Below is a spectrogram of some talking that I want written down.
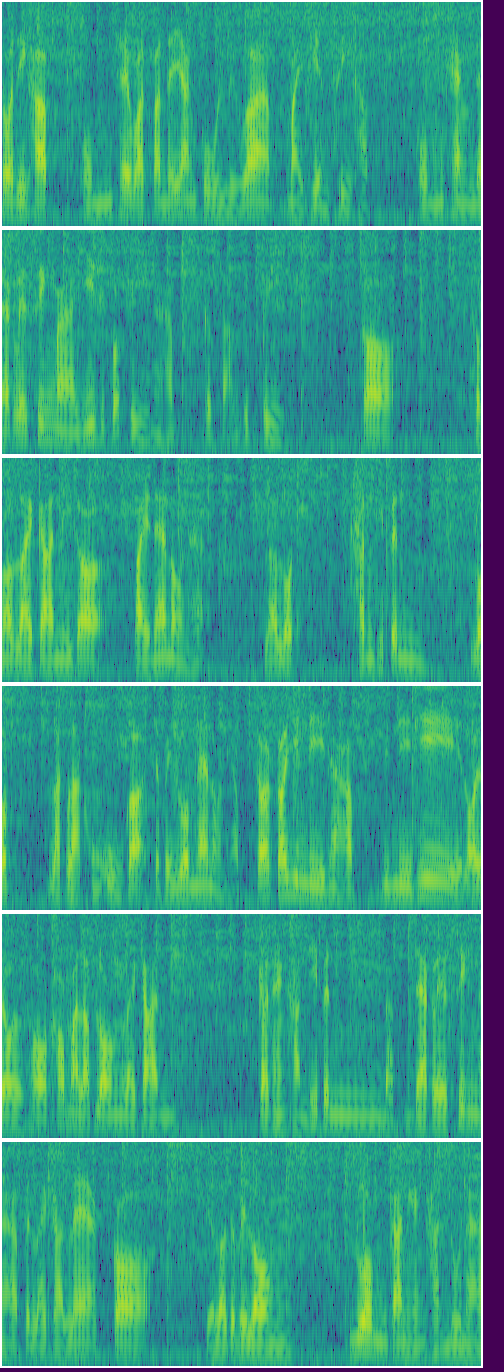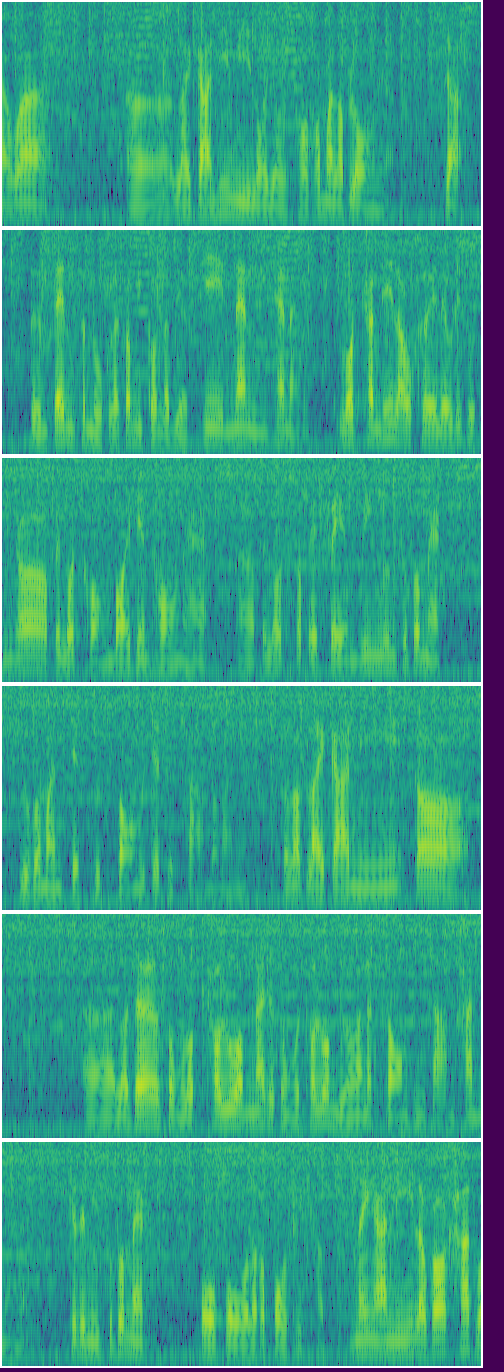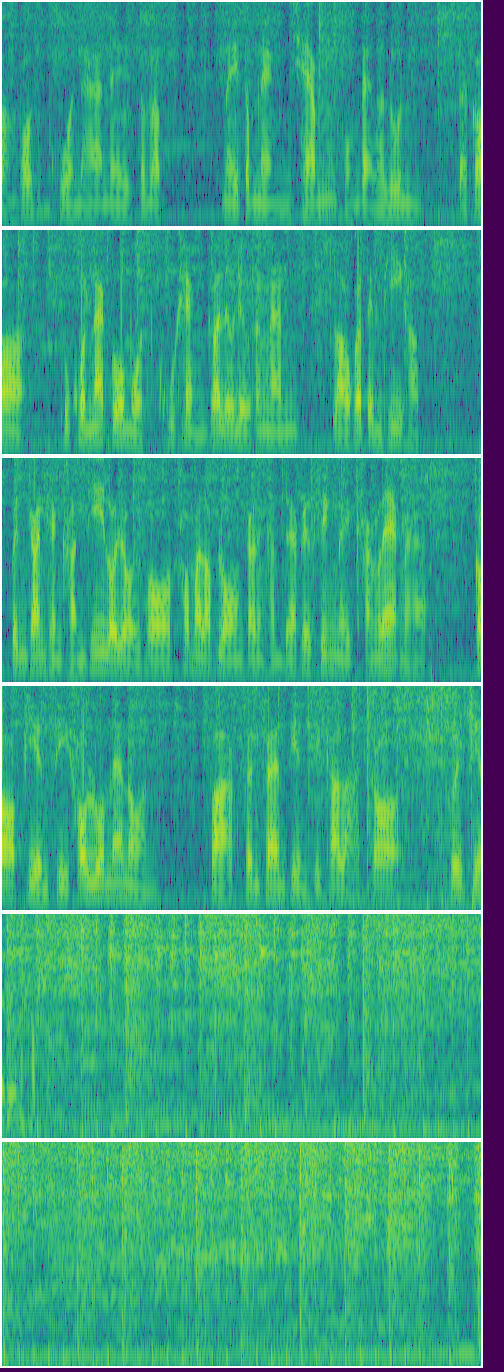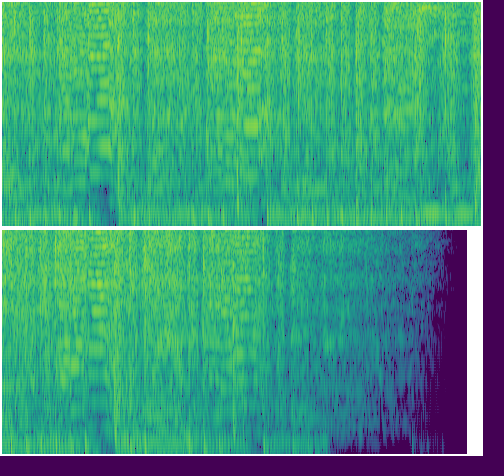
สวัสดีครับ ผมชัยวัฒน์ปันทยางกูล หรือว่าใหม่เพียนซีครับ ผมแข่งแดกเลสซิ่งมา 20 กว่าปีนะครับ เกือบ 30 ปี ก็สำหรับรายการนี้ก็ไปแน่นอนฮะ แล้วรถคันที่เป็นรถหลักๆ ของอู่ก็จะไปร่วมแน่นอนครับก็ก็ยินดีนะครับ ยินดีที่รอยทเข้ามารับรองรายการการแข่งขันที่เป็นแบบแดกเลสซิ่งนะฮะ เป็นรายการแรกก็ เดี๋ยวเราจะไปลองร่วมการแข่งขันดูนะฮะว่า รายการที่มีรอยทเข้ามารับรองเนี่ยจะตื่นเต้นสนุกแล้วก็มีกฎระเบียบที่แน่นแค่ไหน รถคันที่เราเคยเร็วที่สุดก็เป็นรถของบอยเทียนทองนะฮะเเป็นรถสเปซเฟรมวิ่งรุ่นซูเปอร์แม็กอยู่ประมาณ 7.2 หรือ 7.3 ประมาณนี้สำหรับรายการนี้ก็เอ่อเราจะส่งรถเข้าร่วม น่าจะส่งรถเข้าร่วมอยู่ประมาณนัก2ถึง3คันนะฮะก็จะมี Super Max Pro 4แล้วก็ Pro 6ครับ ในงานนี้เราก็คาดหวังพอสมควรนะฮะในสำหรับ ในตำแหน่งแชมป์ของแต่ละรุ่น แต่ก็ทุกคนน่ากลัวหมด คู่แข่งก็เร็วๆทั้งนั้น เราก็เต็มที่ครับ เป็นการแข่งขันที่รอยอทเข้ามารับรองการแข่งขันแดกเรซิ่งในครั้งแรกนะฮะ ก็เพียนซีเข้าร่วมแน่นอน ฝากแฟนๆเพียนซีกาลาดก็ช่วยเชียร์ด้วยนะครับ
